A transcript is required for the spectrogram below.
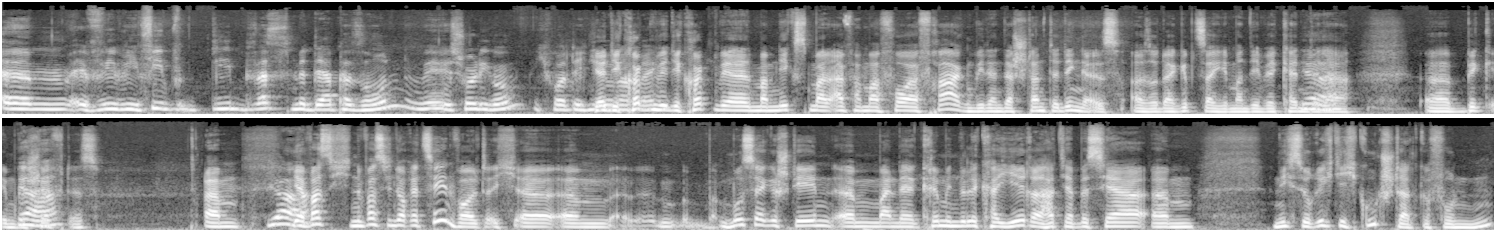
Ähm, wie, wie, wie, die, was ist mit der Person? Entschuldigung, ich wollte dich nicht Ja, die könnten, wir, die könnten wir beim nächsten Mal einfach mal vorher fragen, wie denn der Stand der Dinge ist. Also da gibt es ja jemanden, den wir kennen, ja. der äh, big im ja. Geschäft ist. Ähm, ja. ja, was, ich, was ich noch erzählen wollte, ich äh, ähm, muss ja gestehen, ähm, meine kriminelle Karriere hat ja bisher ähm, nicht so richtig gut stattgefunden.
